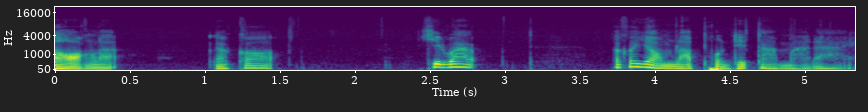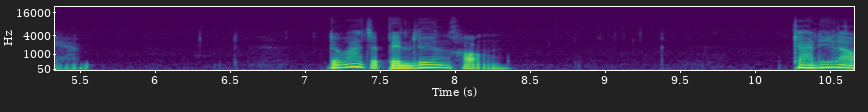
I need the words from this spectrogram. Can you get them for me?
ลองละ แล้วก็คิดว่า แล้วก็ยอมรับผลที่ตามมาได้ครับหรือว่าจะเป็นเรื่องของ การที่เรา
